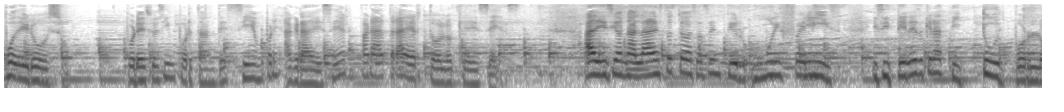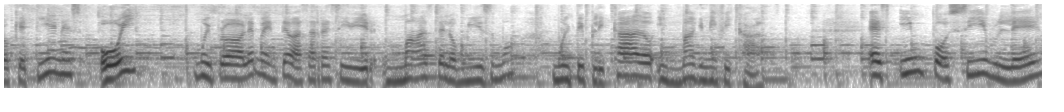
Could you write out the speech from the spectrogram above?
poderoso. Por eso es importante siempre agradecer para atraer todo lo que deseas. Adicional a esto te vas a sentir muy feliz y si tienes gratitud por lo que tienes hoy, muy probablemente vas a recibir más de lo mismo multiplicado y magnificado. Es imposible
